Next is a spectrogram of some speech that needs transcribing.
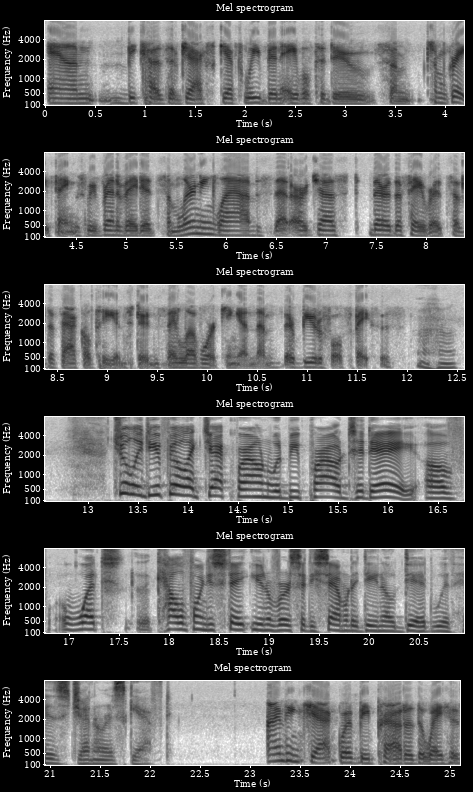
And because of Jack's gift, we've been able to do some some great things. We've renovated some learning labs that are just they're the favorites of the faculty and students. They love working in them. They're beautiful spaces. Mm-hmm. Julie, do you feel like Jack Brown would be proud today of what California State University San Bernardino did with his generous gift? I think Jack would be proud of the way his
